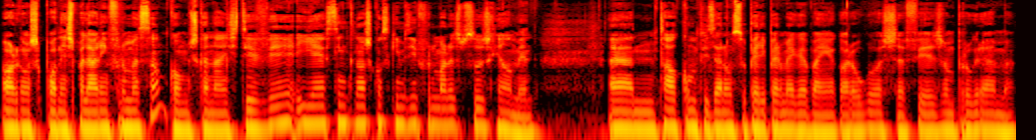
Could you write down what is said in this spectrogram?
órgãos que podem espalhar informação, como os canais TV, e é assim que nós conseguimos informar as pessoas realmente. Um, tal como fizeram super, hiper, mega bem. Agora o Gosha fez um programa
